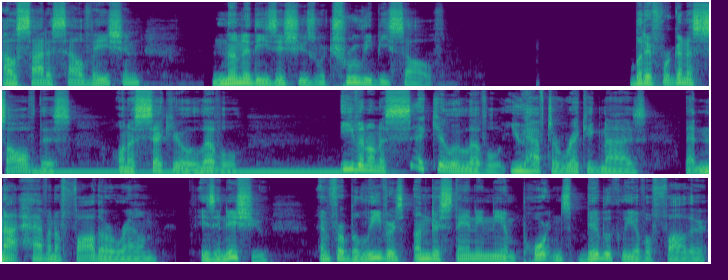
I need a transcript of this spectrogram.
outside of salvation, none of these issues will truly be solved. But if we're going to solve this on a secular level, even on a secular level, you have to recognize that not having a father around is an issue. And for believers, understanding the importance biblically of a father,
